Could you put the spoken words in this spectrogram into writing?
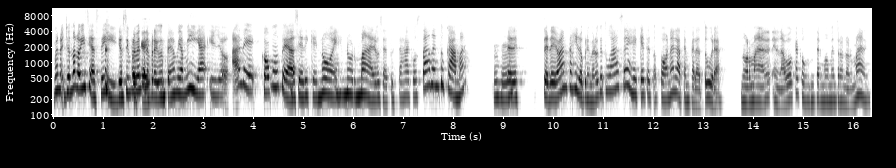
Bueno, yo no lo hice así, yo simplemente le pregunté a mi amiga y yo, Ale, ¿cómo se hace? Y que no, es normal, o sea, tú estás acostada en tu cama te, levantas y lo primero que tú haces es que te pones la temperatura normal en la boca con un termómetro normal.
